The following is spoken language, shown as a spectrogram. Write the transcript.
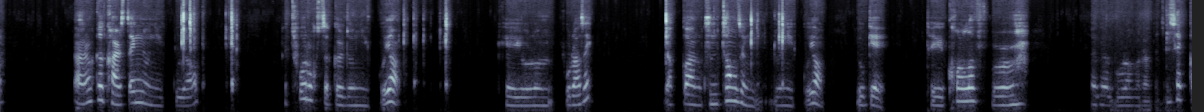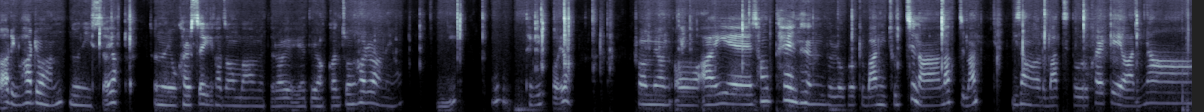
자, 이렇게 갈색 눈이 있고요. 이렇게 초록 색깔 눈이 있고요. 이런 보라색? 약간 군청색 눈이 있고요. 요게 되게 컬러풀 약간 뭐라 그래야 되지? 색깔이 화려한 눈이 있어요. 저는 이 갈색이 가장 마음에 들어요. 얘도 약간 좀 화려하네요 눈이. 음, 이뻐요 그러면 어, 아이의 상태는 별로 그렇게 많이 좋진 않았지만 이상으로 마치도록 할게요. 안녕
